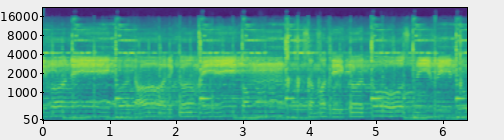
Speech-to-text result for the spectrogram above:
शिवनेकतार्कमेकं समधिगतोऽस्मि विभूतवेदमोह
